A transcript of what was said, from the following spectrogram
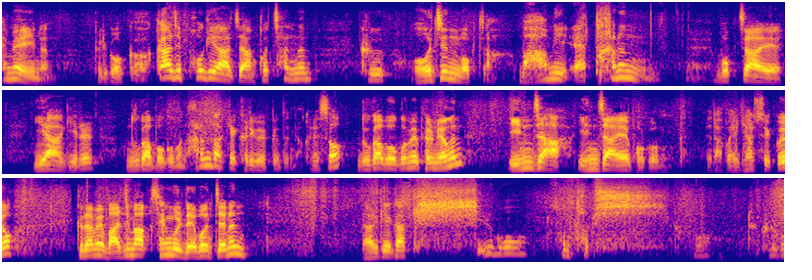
헤매이는 그리고 끝까지 포기하지 않고 찾는 그 어진 목자, 마음이 애타는 예, 목자의 이야기를 누가복음은 아름답게 그리고 있거든요. 그래서 누가복음의 별명은 인자, 인자의 복음이라고 얘기할 수 있고요. 그 다음에 마지막 생물 네 번째는 날개가 길고 손톱이 크고 그리고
